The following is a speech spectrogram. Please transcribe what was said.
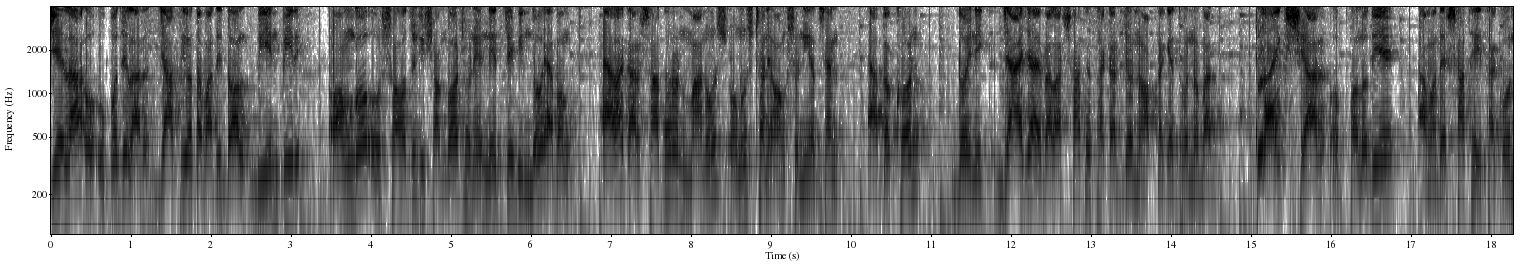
জেলা ও উপজেলার জাতীয়তাবাদী দল বিএনপির অঙ্গ ও সহযোগী সংগঠনের নেতৃবৃন্দ এবং এলাকার সাধারণ মানুষ অনুষ্ঠানে অংশ নিয়েছেন। এতক্ষণ দৈনিক যায় যায় বেলার সাথে থাকার জন্য আপনাকে ধন্যবাদ। লাইক, শেয়ার ও ফলো দিয়ে আমাদের সাথেই থাকুন।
